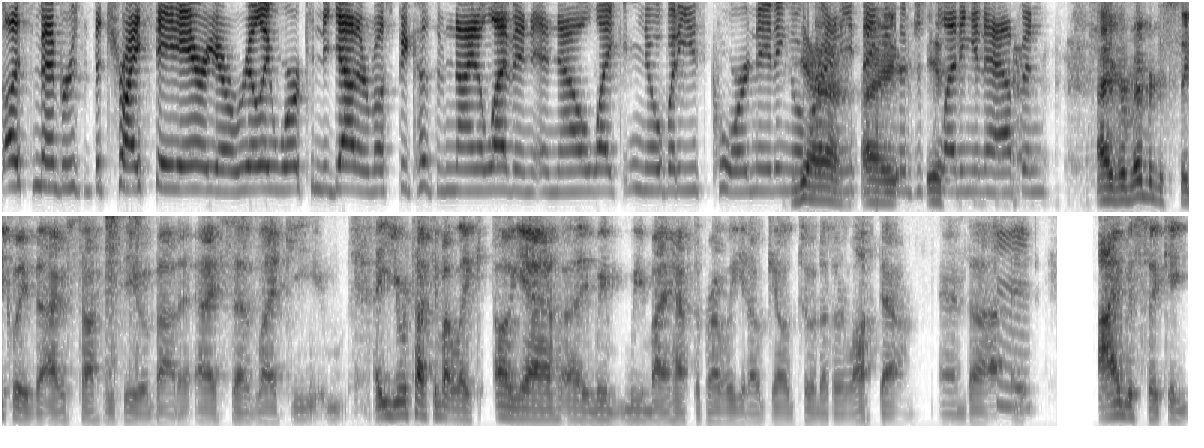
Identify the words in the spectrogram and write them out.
us members of the tri-state area are really working together, must because of 9/11." And now, like, nobody's coordinating over Yeah, anything; I- and they're just letting it happen. I remember distinctly that I was talking to you about it, and I said like you, you were talking about like, oh yeah, uh, we we might have to probably you know go into another lockdown, and uh, Hmm. it- I was thinking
